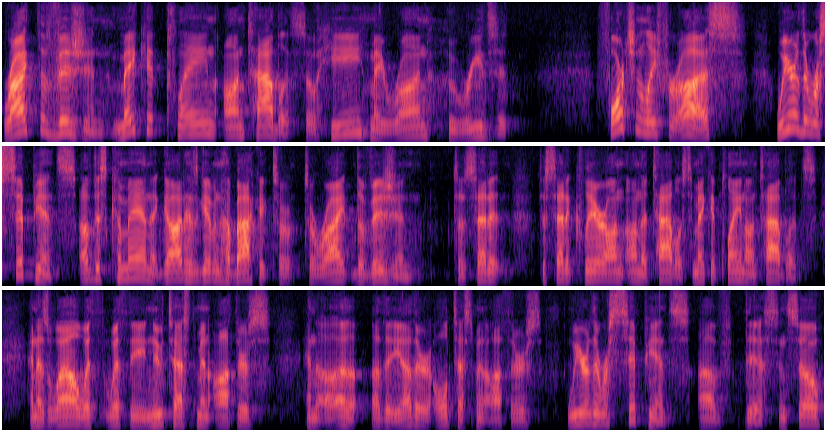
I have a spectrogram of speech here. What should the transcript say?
Write the vision, make it plain on tablets, so he may run who reads it. Fortunately for us, we are the recipients of this command that God has given Habakkuk to, to write the vision, to set it, to set it clear on, on the tablets, to make it plain on tablets. And as well with, with the New Testament authors and the, uh, the other Old Testament authors, we are the recipients of this. And so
